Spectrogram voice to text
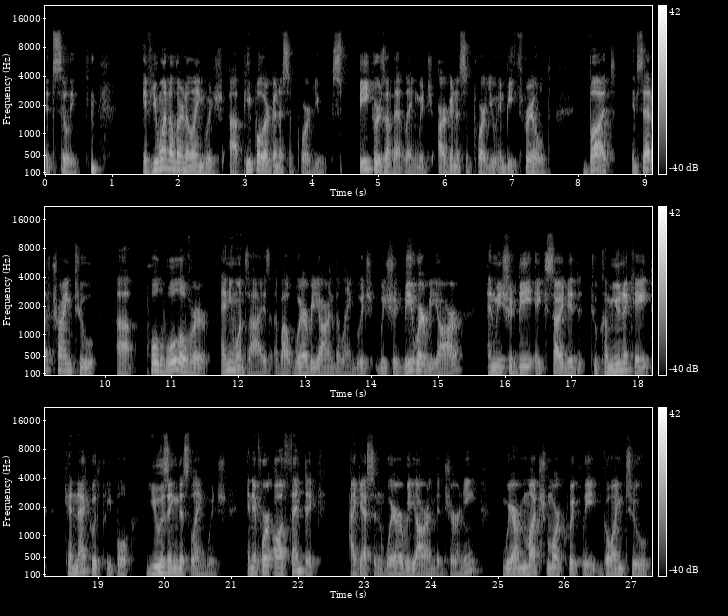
It's silly. if you want to learn a language, uh, people are going to support you. Speakers of that language are going to support you and be thrilled. But instead of trying to uh, pull wool over anyone's eyes about where we are in the language, we should be where we are and we should be excited to communicate, connect with people using this language. And if we're authentic, I guess, in where we are in the journey, we are much more quickly going to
